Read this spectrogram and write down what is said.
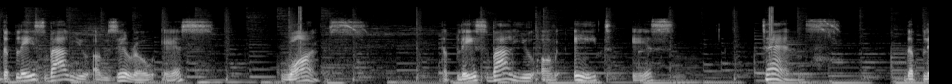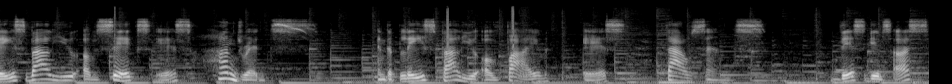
The place value of 0 is ones. The place value of 8 is tens. The place value of 6 is hundreds. And the place value of 5 is thousands. This gives us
